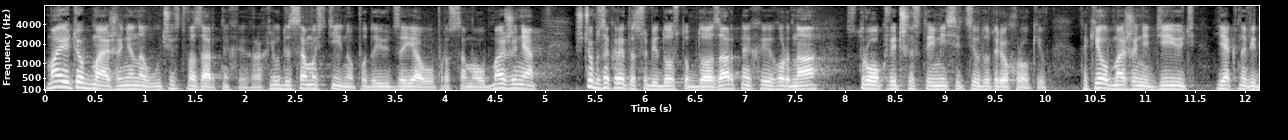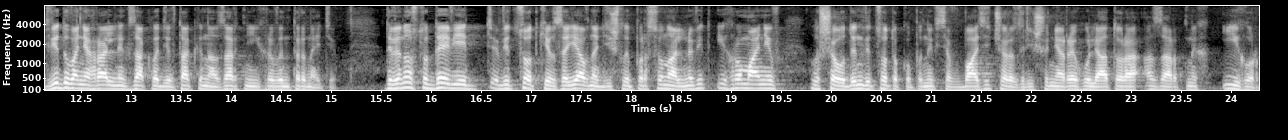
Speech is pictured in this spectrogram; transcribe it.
мають обмеження на участь в азартних іграх. Люди самостійно подають заяву про самообмеження, щоб закрити собі доступ до азартних ігор на строк від 6 місяців до 3 років. Такі обмеження діють як на відвідування гральних закладів, так і на азартні ігри в інтернеті. 99% заяв надійшли персонально від ігроманів. Лише 1% опинився в базі через рішення регулятора азартних ігор.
